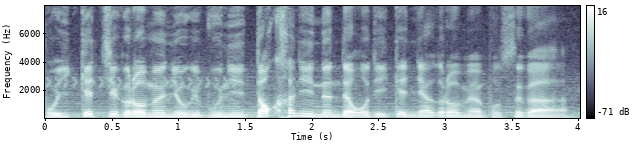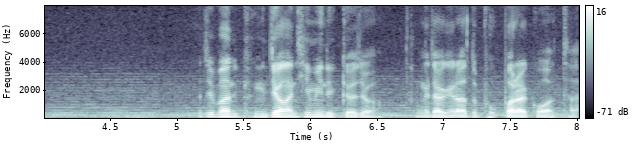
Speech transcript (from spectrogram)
뭐 있겠지 그러면 여기 문이 떡하니 있는데 어디 있겠냐 그러면 보스가. 하지만 굉장한 힘이 느껴져. 당장이라도 폭발할 것 같아.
